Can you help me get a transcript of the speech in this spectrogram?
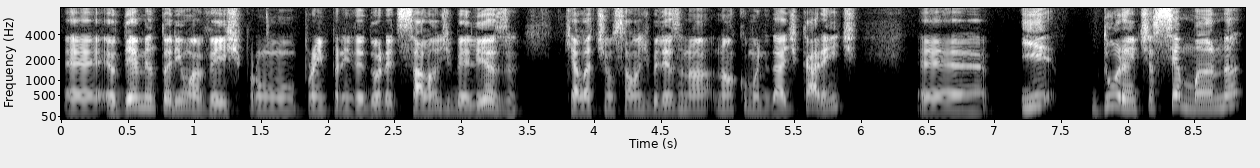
é, eu dei a mentoria uma vez para um, uma empreendedora de salão de beleza, que ela tinha um salão de beleza numa, numa comunidade carente, é, e durante a semana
